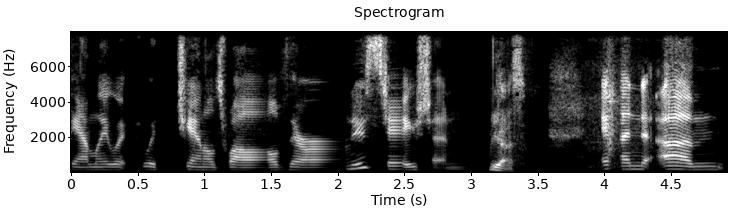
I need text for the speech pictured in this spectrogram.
Family with, with Channel 12, their news station. Yes. And um,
